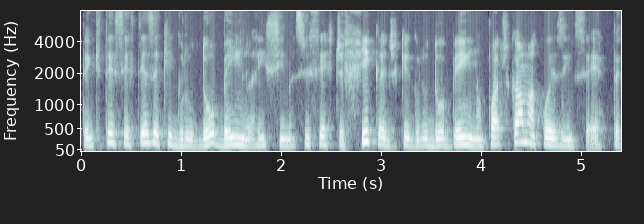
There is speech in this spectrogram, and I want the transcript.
Tem que ter certeza que grudou bem lá em cima, se certifica de que grudou bem, não pode ficar uma coisa incerta.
